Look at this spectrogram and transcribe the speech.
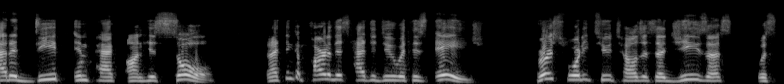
had a deep impact on his soul. And I think a part of this had to do with his age. Verse 42 tells us that Jesus was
